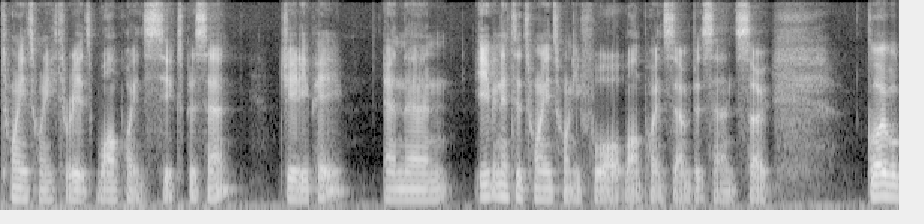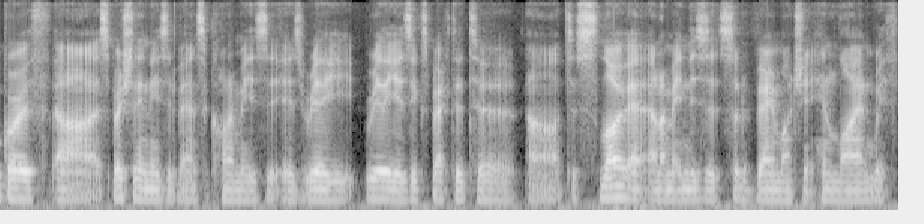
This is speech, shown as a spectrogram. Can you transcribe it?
2023, it's 1.6% GDP. And then even into 2024, 1.7%. So global growth, uh, especially in these advanced economies, is really really is expected to uh, to slow. And I mean, this is sort of very much in line with.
